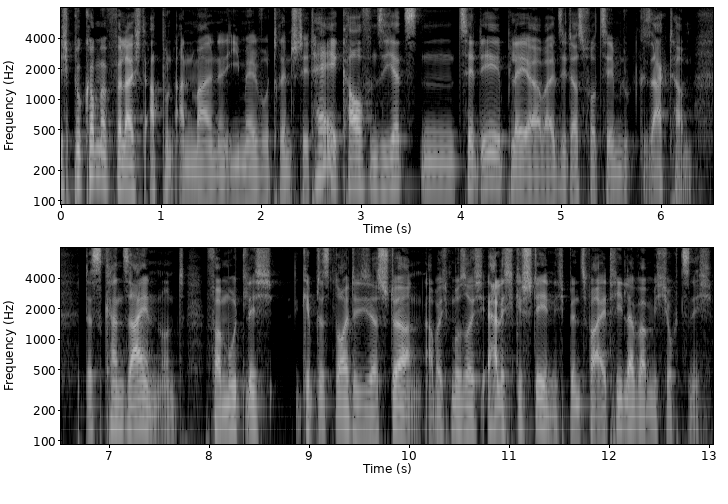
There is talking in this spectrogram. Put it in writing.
Ich bekomme vielleicht ab und an mal eine E-Mail, wo drin steht, hey, kaufen Sie jetzt einen CD-Player, weil Sie das vor 10 Minuten gesagt haben. Das kann sein und vermutlich gibt es Leute, die das stören. Aber ich muss euch ehrlich gestehen, ich bin zwar ITler, aber mich juckt's nicht.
